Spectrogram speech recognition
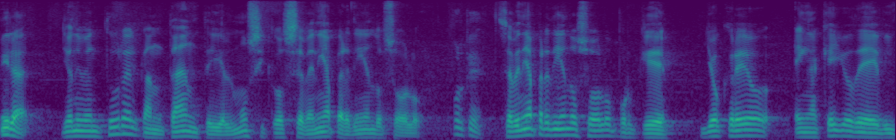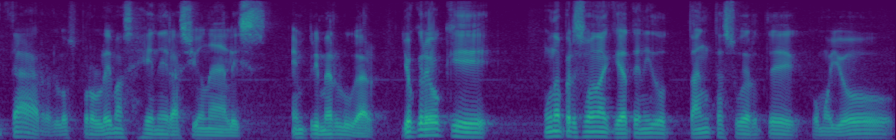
Mira, Johnny Ventura, el cantante y el músico, se venía perdiendo solo. ¿Por qué? Se venía perdiendo solo porque yo creo en aquello de evitar los problemas generacionales, en primer lugar. Yo creo que una persona que ha tenido tanta suerte como yo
